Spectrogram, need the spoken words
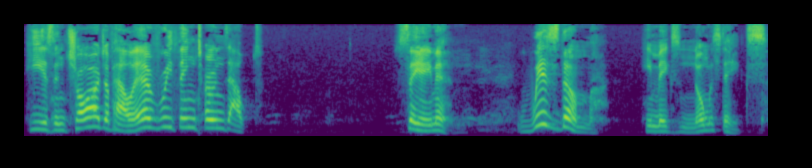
He is in charge of how everything turns out. Say amen. Wisdom, He makes no mistakes.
